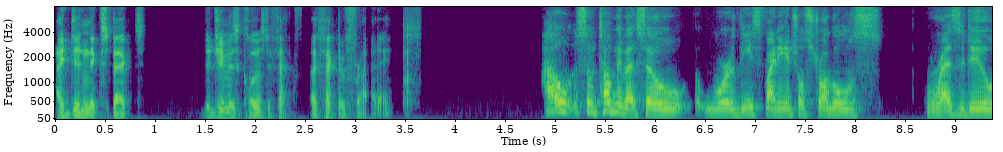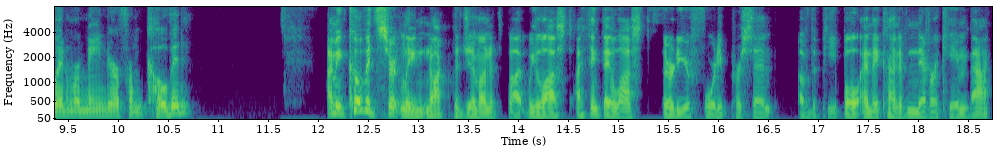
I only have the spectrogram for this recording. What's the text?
I didn't expect the gym is closed effect, effective Friday. How so? Tell me about. So, were these financial struggles residue and remainder from COVID? I mean, COVID certainly knocked the gym on its butt. We lost, I think they lost 30 or 40% of the people and they kind of never came back.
